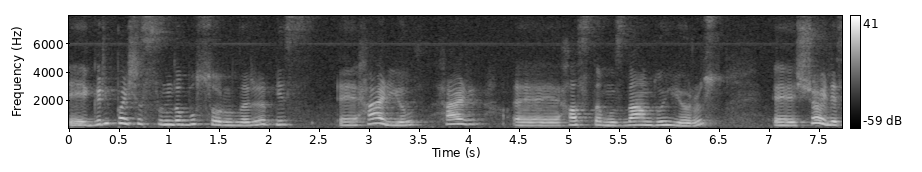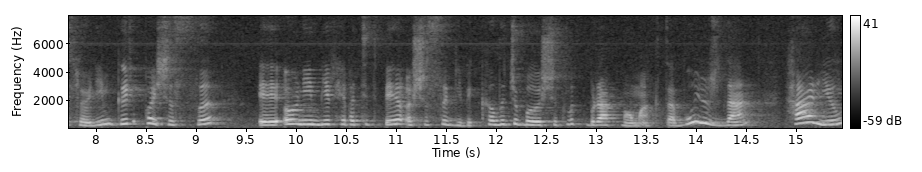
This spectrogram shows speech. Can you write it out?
E, grip aşısında bu soruları biz e, her yıl her e, hastamızdan duyuyoruz. E, şöyle söyleyeyim, grip aşısı e, örneğin bir hepatit B aşısı gibi kalıcı bağışıklık bırakmamakta. Bu yüzden her yıl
